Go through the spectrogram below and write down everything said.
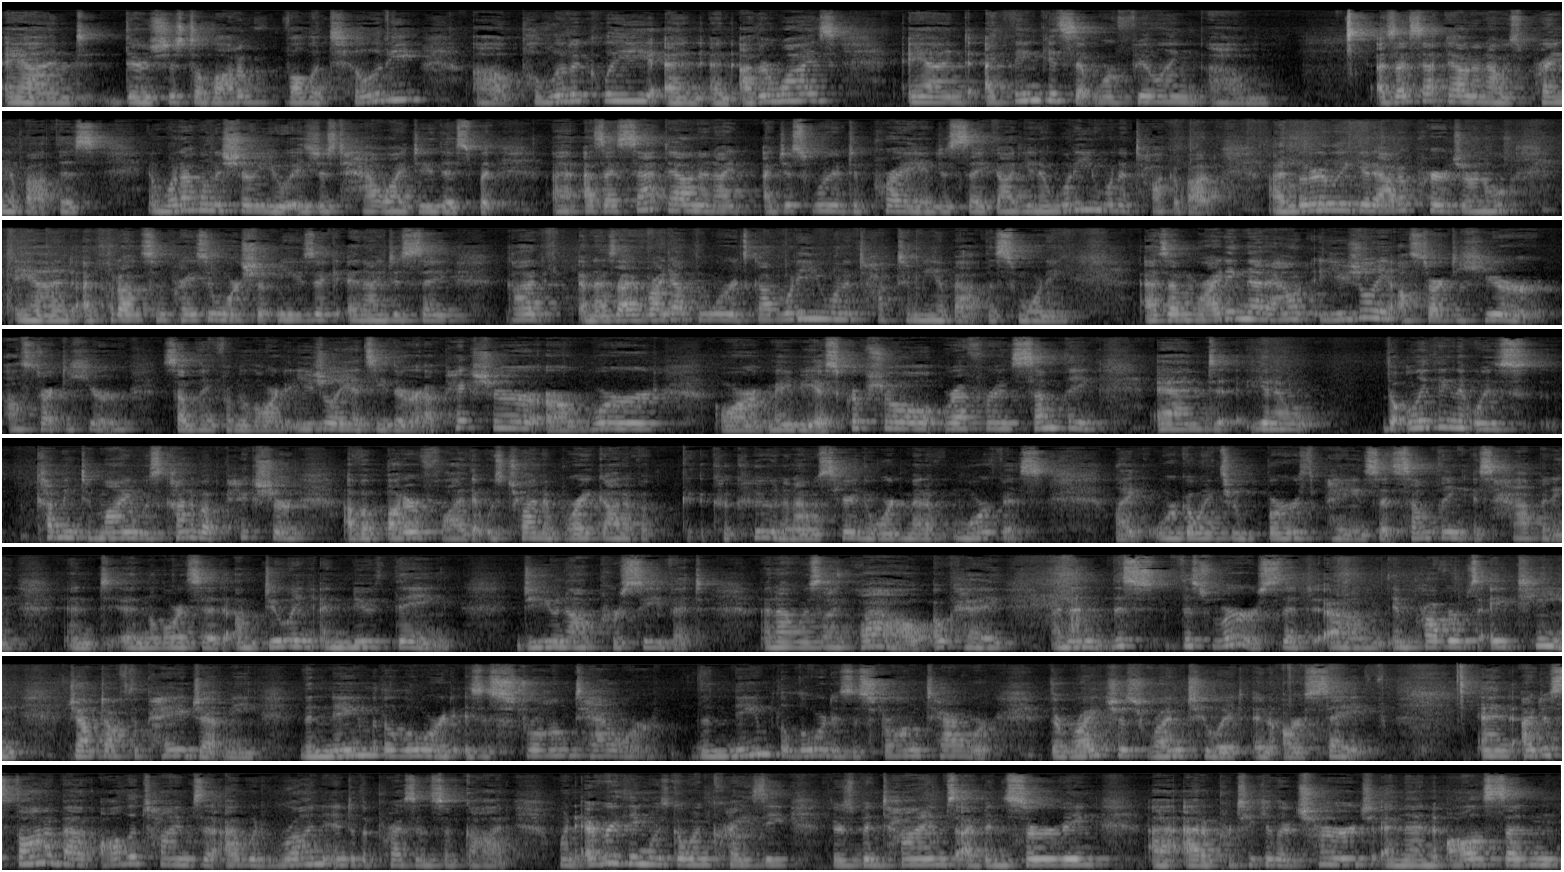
and there's just a lot of volatility uh, politically and, and otherwise. And I think it's that we're feeling, um, as I sat down and I was praying about this, and what I want to show you is just how I do this, but as I sat down and I, I just wanted to pray and just say, God, you know, what do you want to talk about? I literally get out a prayer journal and I put on some praise and worship music and I just say, God, and as I write out the words, God, what do you want to talk to me about this morning? As I'm writing that out, usually I'll start to hear I'll start to hear something from the Lord. Usually it's either a picture or a word or maybe a scriptural reference, something. And you know, the only thing that was coming to mind was kind of a picture of a butterfly that was trying to break out of a cocoon and i was hearing the word metamorphosis like we're going through birth pains that something is happening and and the lord said i'm doing a new thing. Do you not perceive it? And i was like wow okay. And then this this verse that um, in proverbs 18 jumped off the page at me. The name of the lord is a strong tower. The name of the lord is a strong tower. The righteous run to it and are safe and I just thought about all the times that I would run into the presence of God when everything was going crazy. There's been times I've been serving uh, at a particular church, and then all of a sudden,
